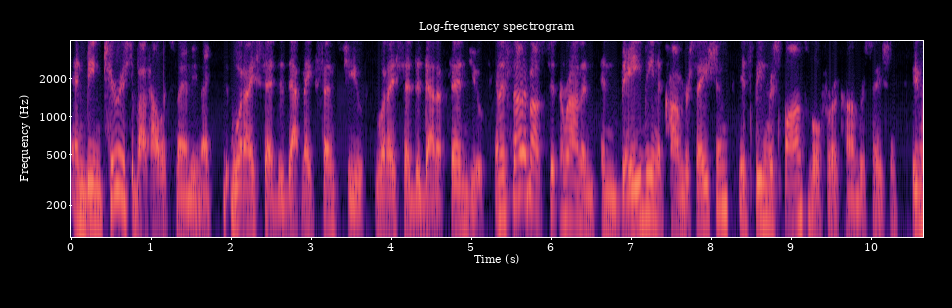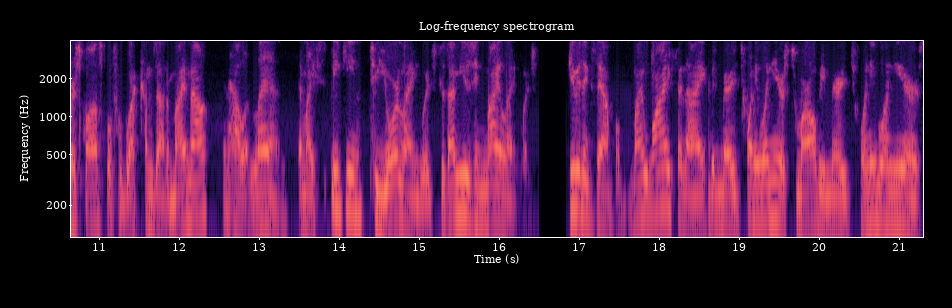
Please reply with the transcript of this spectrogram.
and being curious about how it's landing. Like what I said, did that make sense to you? What I said, did that offend you? And it's not about sitting around and, and babying a conversation. It's being responsible for a conversation, being responsible for what comes out of my mouth and how it lands. Am I speaking to your language? Because I'm using my language. Give you an example. My wife and I have been married 21 years. Tomorrow I'll be married 21 years,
